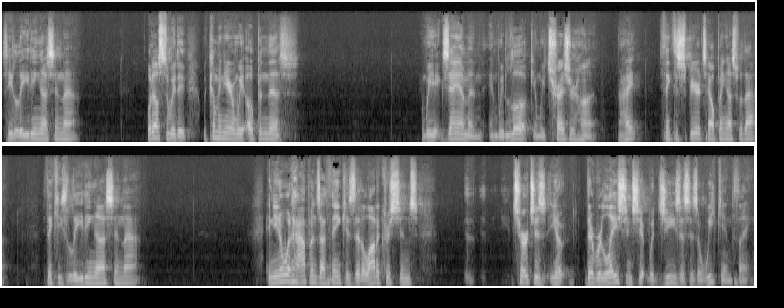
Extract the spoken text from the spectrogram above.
Is He leading us in that? What else do we do? We come in here and we open this. And we examine and we look and we treasure hunt, right? Do You think the Spirit's helping us with that? You think He's leading us in that? And you know what happens, I think, is that a lot of Christians, churches, you know, their relationship with Jesus is a weekend thing.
